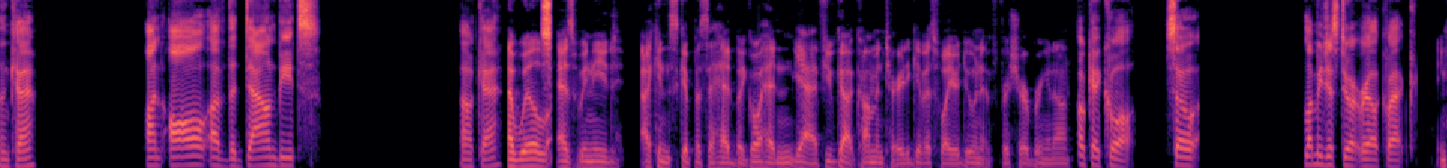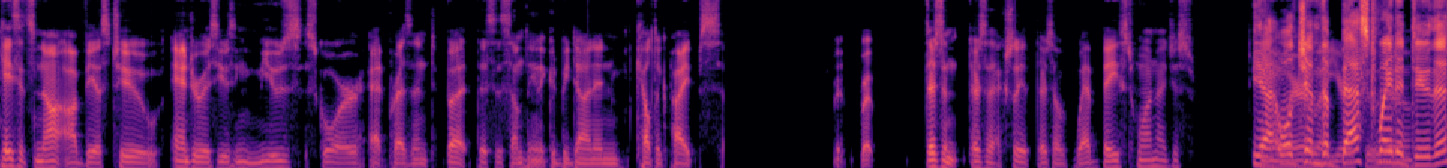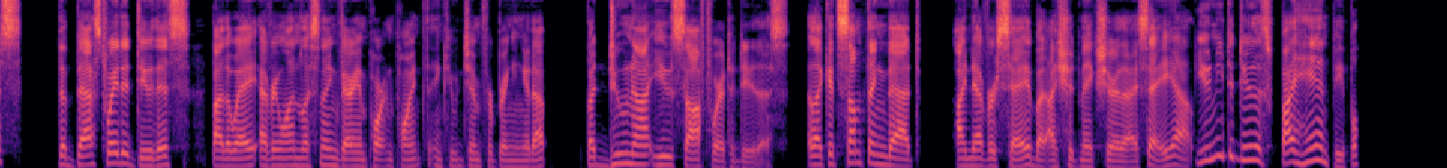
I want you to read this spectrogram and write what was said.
Okay? On all of the downbeats. Okay? I will, as we need. I can skip us ahead, but go ahead and yeah, if you've got commentary to give us while you're doing it, for sure, bring it on. Okay, cool. So let me just do it real quick. In case it's not obvious, too, Andrew is using MuseScore at present, but this is something that could be done in Celtic Pipes. There's an there's actually there's a web based one. I just yeah. Well, Jim, the best way ago. to do this, the best way to do this, by the way, everyone listening, very important point. Thank you, Jim, for bringing it up. But do not use software to do this. Like it's something that I never say, but I should make sure that I say, yeah, you need to do this by hand, people.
